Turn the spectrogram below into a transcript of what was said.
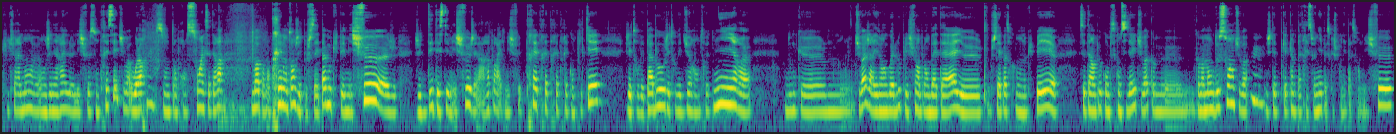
culturellement, euh, en général, les cheveux sont tressés, tu vois. Ou alors, Mm. si on t'en prend soin, etc. Moi, pendant très longtemps, j'ai- je savais pas m'occuper de mes cheveux. Je, je détestais mes cheveux. J'avais un rapport avec mes cheveux très, très, très, très compliqué. Je les trouvais pas beaux, je les trouvais durs à entretenir. Donc, euh, tu vois, j'arrivais en Guadeloupe, les cheveux un peu en bataille. euh, je savais pas trop comment m'en occuper. C'était un peu con- considéré, tu vois, comme, euh, comme un manque de soin, tu vois. Mm. J'étais quelqu'un de pas très soigné parce que je prenais pas soin de mes cheveux.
